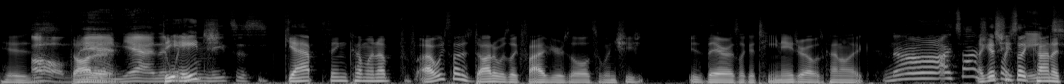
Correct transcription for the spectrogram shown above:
his Oh daughter. man, yeah. And then The when age- he meets his. Gap thing coming up. I always thought his daughter was like five years old. So when she is there as like a teenager, I was kind of like, No, I saw. I guess she's like kind of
